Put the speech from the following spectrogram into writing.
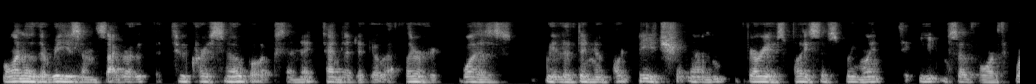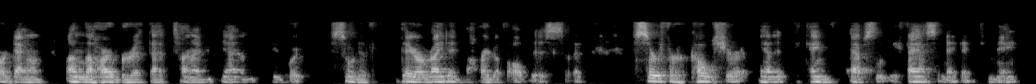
one of the reasons I wrote the two Chris Snow books and intended to do a third was we lived in Newport Beach and various places we went to eat and so forth were down on the harbor at that time. And we were sort of there right in the heart of all this uh, surfer culture. And it became absolutely fascinating to me.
